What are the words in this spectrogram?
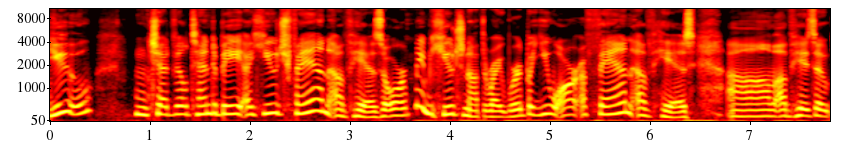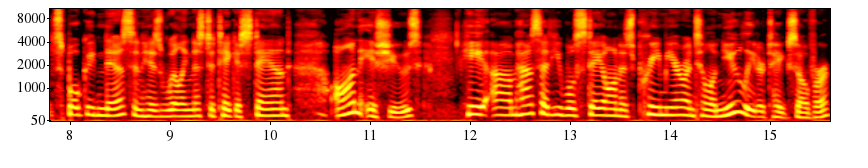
you, Chedville, tend to be a huge fan of his, or maybe huge, not the right word, but you are a fan of his, um, of his outspokenness and his willingness to take a stand on issues. He um, has said he will stay on as premier until a new leader takes over.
